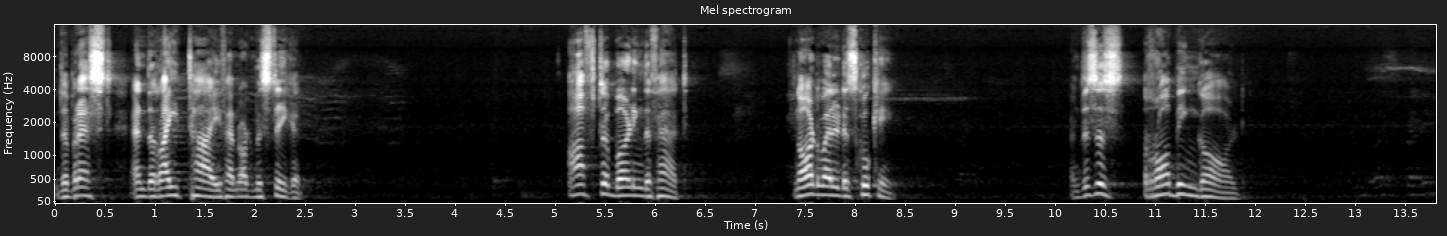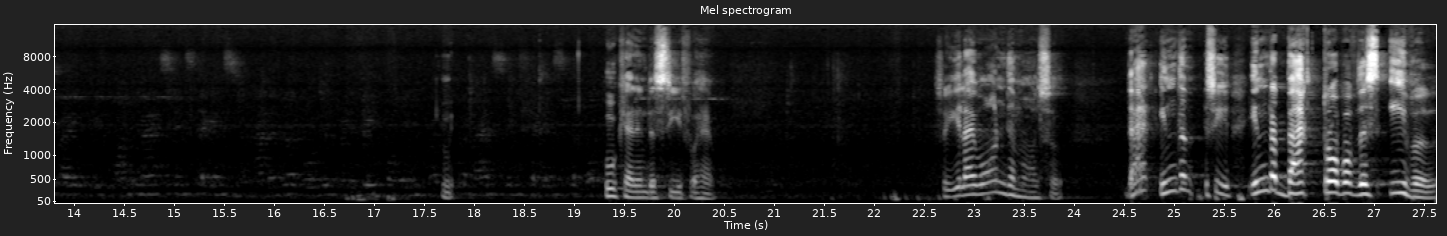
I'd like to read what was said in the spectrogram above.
The breast and the right thigh, if I'm not mistaken. After burning the fat, not while it is cooking. And this is robbing God. Who can intercede for him? So Eli warned them also. That in the see, in the backdrop of this evil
